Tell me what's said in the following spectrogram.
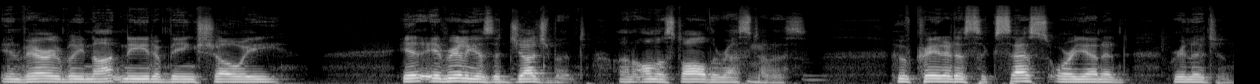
invariably not need of being showy. It, it really is a judgment on almost all the rest mm. of us who've created a success oriented religion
